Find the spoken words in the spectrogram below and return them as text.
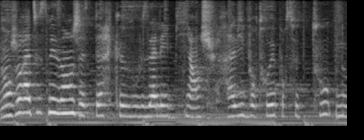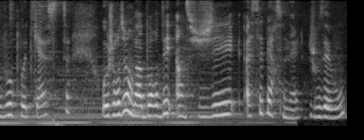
Bonjour à tous mes anges, j'espère que vous allez bien. Je suis ravie de vous retrouver pour ce tout nouveau podcast. Aujourd'hui, on va aborder un sujet assez personnel, je vous avoue,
